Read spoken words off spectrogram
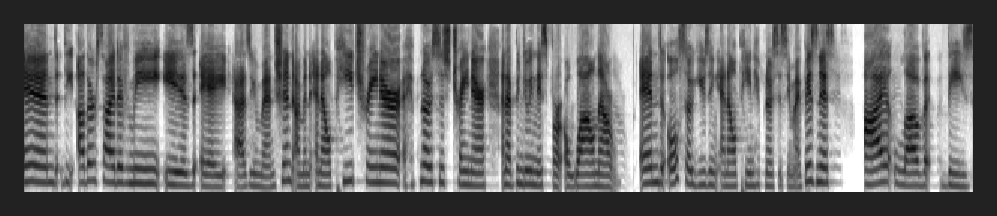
And the other side of me is a, as you mentioned, I'm an NLP trainer, a hypnosis trainer, and I've been doing this for a while now and also using NLP and hypnosis in my business. I love these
